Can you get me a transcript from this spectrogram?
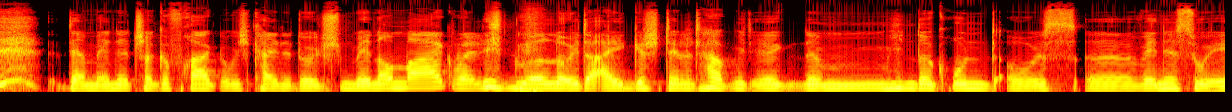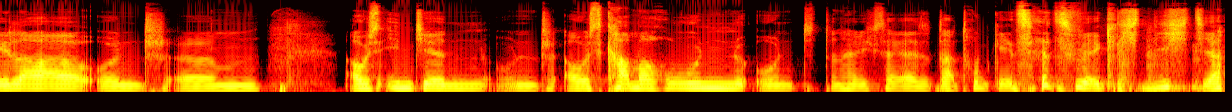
der Manager gefragt, ob ich keine deutschen Männer mag, weil ich nur Leute eingestellt habe mit irgendeinem Hintergrund aus äh, Venezuela und ähm, aus Indien und aus Kamerun. Und dann habe ich gesagt, also darum geht's jetzt wirklich nicht, ja.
